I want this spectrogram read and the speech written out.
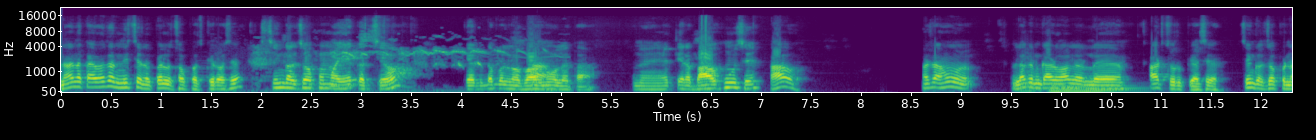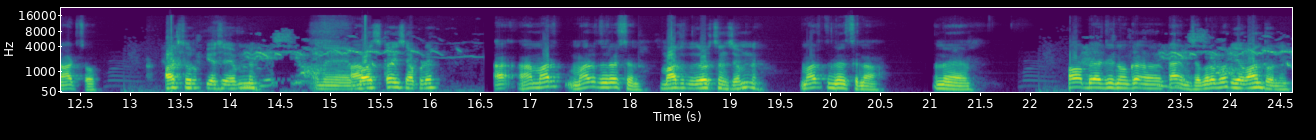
ના ના કાંઈ વાંધો નીચેનો પહેલો સોફો જ કર્યો છે. સિંગલ સોફામાં એક જ છે હો. એક ડબલનો ભાવ ન લેતા. અને અત્યારે ભાવ શું છે? ભાવ? એટલે હું લગ્ન કાર્ડ હાલે એટલે આઠસો રૂપિયા છે. સિંગલ સોફાના આઠસો. આઠસો રૂપિયા છે એમને? અને બસ કઈ છે આપણે હા હા મારું મારુતિ દર્શન મારું દર્શન છે એમને? મારુતિ દર્શન હા. અને હવા બે અઢીનો ટાઈમ છે બરાબર? એ વાંધો નહીં.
